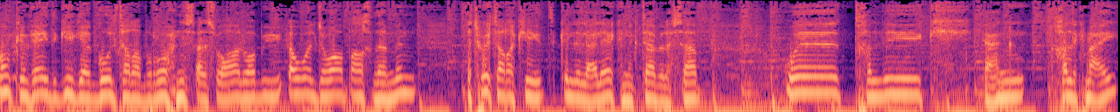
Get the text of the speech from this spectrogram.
ممكن في أي دقيقة أقول ترى بنروح نسأل سؤال وأبي أول جواب أخذه من تويتر أكيد كل اللي عليك إنك تتابع الحساب. وتخليك يعني خليك معي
